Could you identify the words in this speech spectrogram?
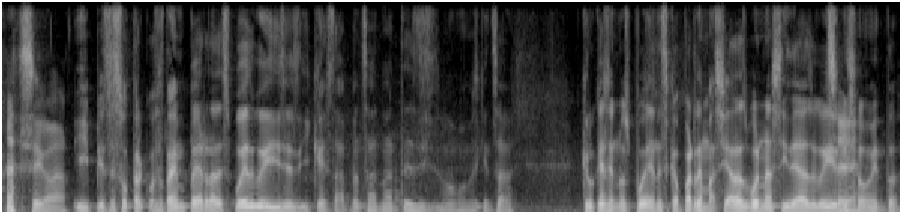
sí, man. Y piensas otra cosa también perra después, güey, y dices, ¿y qué estaba pensando antes? Y dices, no mames, quién sabe. Creo que se nos pueden escapar demasiadas buenas ideas, güey, en ese momento.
